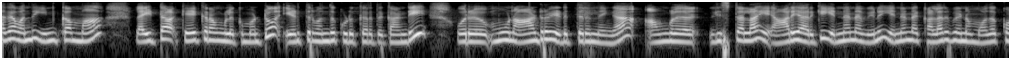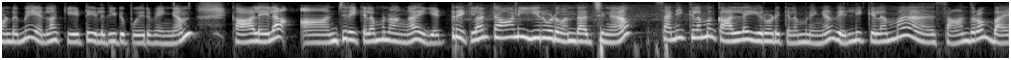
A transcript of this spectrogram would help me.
அதை வந்து இன்கம்மாக லைட்டாக கேட்குறவங்களுக்கு மட்டும் எடுத்துகிட்டு வந்து கொடுக்கறதுக்காண்டி ஒரு மூணு ஆர்டர் எடுத்திருந்தேங்க. அவங்கள லிஸ்ட்டெல்லாம் யார் யாருக்கு என்னென்ன வேணும் என்னென்ன கலர் வேணும் முதற்கொண்டுமே எல்லாம் கேட்டு எழுதிட்டு போயிடுவேங்க காலையில் அஞ்சரை கிளம்புனாங்க. எட்டரைக்கெலாம் டானி ஈரோடு வந்தாச்சுங்க. சனிக்கிழமை காலைல ஈரோடு கிளம்புனேங்க. வெள்ளிக்கிழமை சாயந்தரம் பய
